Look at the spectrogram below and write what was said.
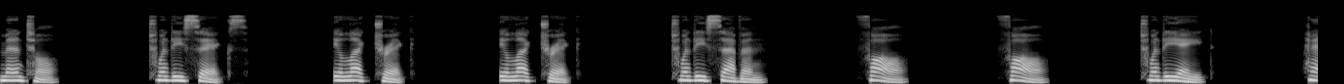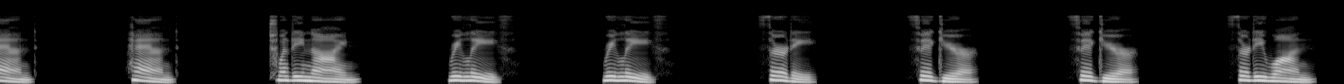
Mental. 26. Electric. Electric. 27. Fall. Fall. 28. Hand. Hand. 29. Relief. Relief. 30. Figure. Figure. 31.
